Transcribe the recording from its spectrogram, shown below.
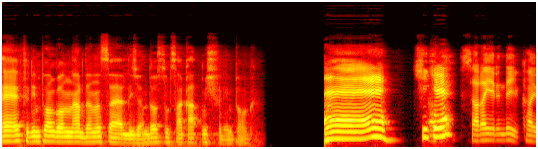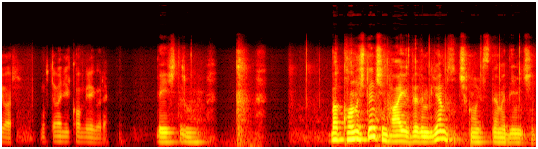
Eee Frimpong onlarda nasıl ayarlayacağım? Dostum sakatmış Frimpong. Eee. Şike. Sara yerinde İlkay var. Muhtemel ilk 11'e göre. Değiştirme. Bak konuştuğun için hayır dedim biliyor musun? Çıkmak istemediğim için.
